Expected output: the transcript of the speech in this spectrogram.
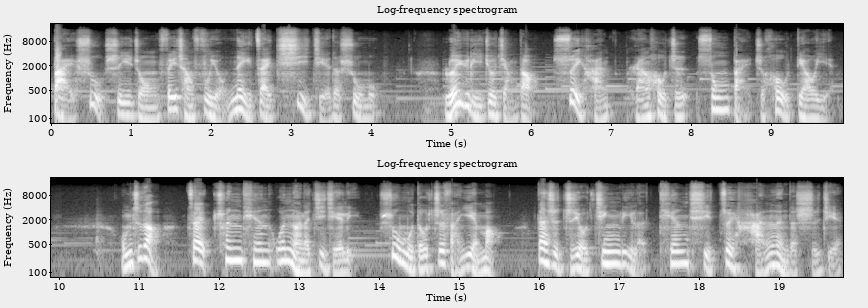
柏树是一种非常富有内在气节的树木，《论语》里就讲到“岁寒，然后知松柏之后凋也”。我们知道，在春天温暖的季节里，树木都枝繁叶茂，但是只有经历了天气最寒冷的时节，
